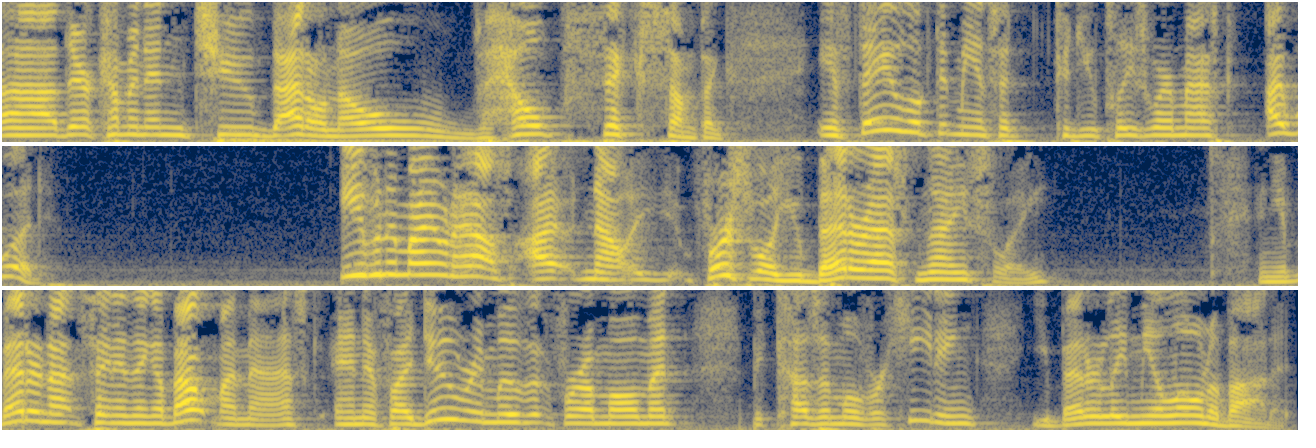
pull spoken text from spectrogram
Uh, they're coming in to, I don't know, help fix something. If they looked at me and said, "Could you please wear a mask?" I would. Even in my own house. I now, first of all, you better ask nicely, and you better not say anything about my mask. And if I do remove it for a moment because I'm overheating, you better leave me alone about it.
